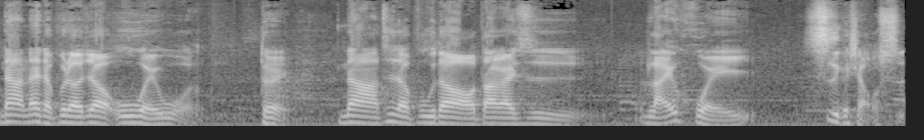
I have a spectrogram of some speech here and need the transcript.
那那条步道叫乌维我，对，那这条步道大概是来回四个小时，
